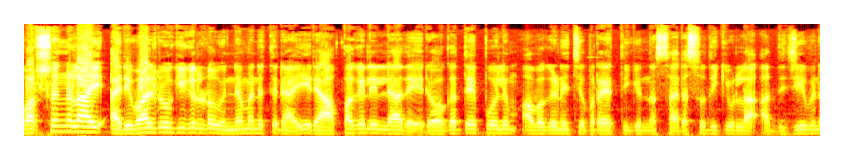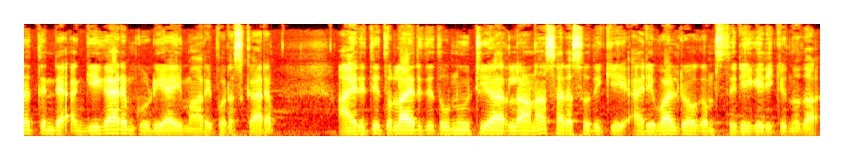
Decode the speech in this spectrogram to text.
വർഷങ്ങളായി അരിവാൾ രോഗികളുടെ ഉന്നമനത്തിനായി രാപ്പകലില്ലാതെ രോഗത്തെ പോലും അവഗണിച്ച് പ്രയത്നിക്കുന്ന സരസ്വതിക്കുള്ള അതിജീവനത്തിന്റെ അംഗീകാരം കൂടിയായി മാറി പുരസ്കാരം. ആയിരത്തി തൊള്ളായിരത്തി തൊണ്ണൂറ്റിയാറിലാണ് സരസ്വതിക്ക് അരിവാൾ രോഗം സ്ഥിരീകരിക്കുന്നത്.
